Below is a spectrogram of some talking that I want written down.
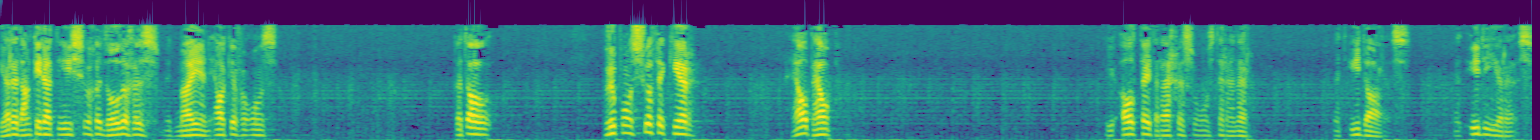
Here, dankie dat U so geduldig is met my en elkeen van ons. Dat al roep ons soveel keer help, help. U altyd reg is om ons te herinner dat U daar is. Dat U die Here is.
